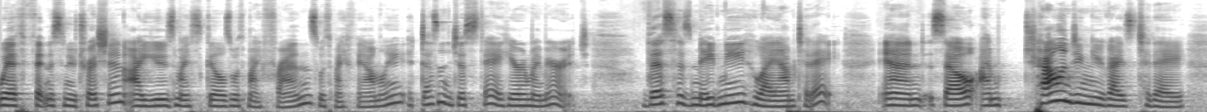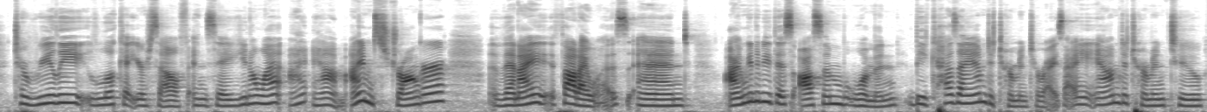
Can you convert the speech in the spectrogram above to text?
with fitness and nutrition. I use my skills with my friends, with my family. It doesn't just stay here in my marriage. This has made me who I am today. And so I'm challenging you guys today to really look at yourself and say, you know what? I am. I'm stronger than I thought I was. And I'm going to be this awesome woman because I am determined to rise. I am determined to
